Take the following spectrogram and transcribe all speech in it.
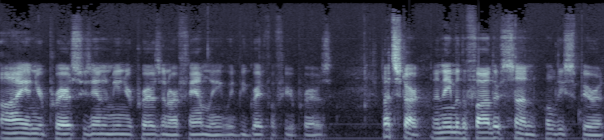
I in your prayers, Suzanne and me in your prayers, and our family. We'd be grateful for your prayers. Let's start. In the name of the Father, Son, Holy Spirit.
